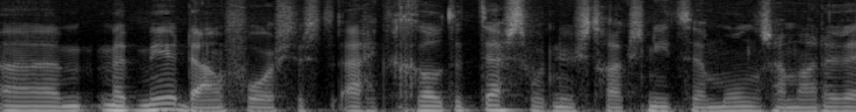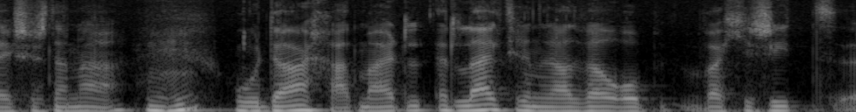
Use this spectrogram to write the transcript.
Um, met meer downforce. Dus eigenlijk de grote test wordt nu straks niet uh, Monza, maar de races daarna. Mm -hmm. Hoe het daar gaat. Maar het, het, lijkt er inderdaad wel op. Wat je ziet uh,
